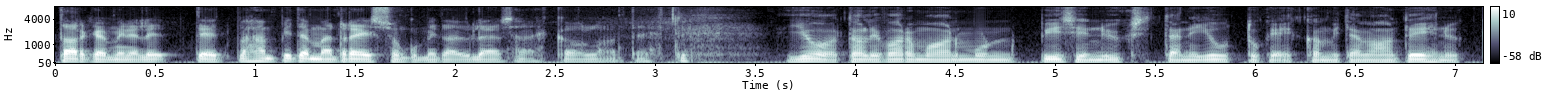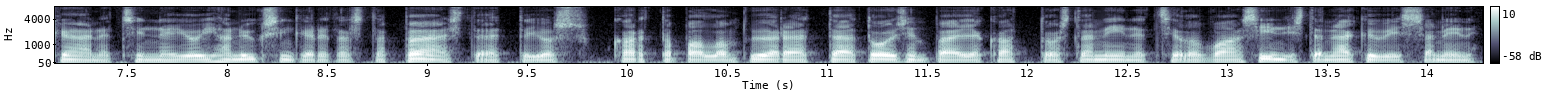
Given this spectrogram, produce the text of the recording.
tarkemmin, eli teit vähän pitemmän reissun kuin mitä yleensä ehkä ollaan tehty. Joo, tämä oli varmaan mun pisin yksittäinen juttukeikka, mitä mä oon tehnytkään. Et sinne ei ole ihan yksinkertaista päästä, että jos karttapallon pyöräyttää toisinpäin ja katsoo sitä niin, että siellä on vaan sinistä näkyvissä, niin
